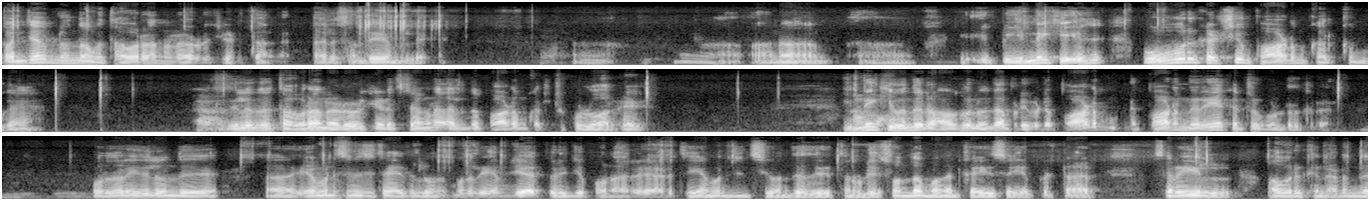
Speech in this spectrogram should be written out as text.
பஞ்சாப்ல வந்து அவங்க தவறான நடவடிக்கை எடுத்தாங்க. அதுல சந்தேகம் இல்லை. ஆனா இப்ப இன்னைக்கு ஒவ்வொரு கட்சியும் பாடம் கற்குங்க ஆ. இதுல இருந்து தவறான நடவடிக்கை எடுத்துட்டாங்கன்னா அதுல இருந்து பாடம் கற்றுக்கொள்வார்கள். இன்னைக்கு வந்து ராகுல் வந்து அப்படிப்பட்ட பாடம் பாடம் நிறைய கற்றுக்கொண்டிருக்கிறார். ஒரு தடவை இதுல வந்து எமர்ஜென்சி டயத்துல வந்து முதல்ல எம்ஜிஆர் பிரிஞ்சு போனாரு. அடுத்து எமர்ஜென்சி வந்தது. தன்னுடைய சொந்த மகன் கைது செய்யப்பட்டார். சிறையில் அவருக்கு நடந்த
